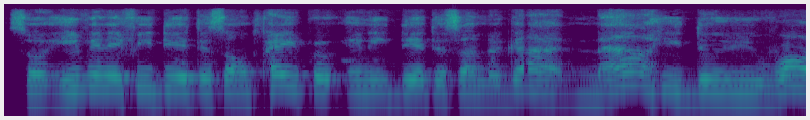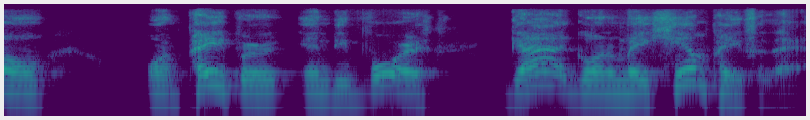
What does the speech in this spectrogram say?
So even if he did this on paper and he did this under God, now he do you wrong on paper in divorce. God going to make him pay for that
